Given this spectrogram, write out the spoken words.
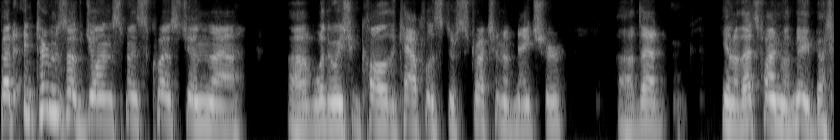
But in terms of John Smith's question, uh, uh, whether we should call it the capitalist destruction of nature, uh, that you know that's fine with me. But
